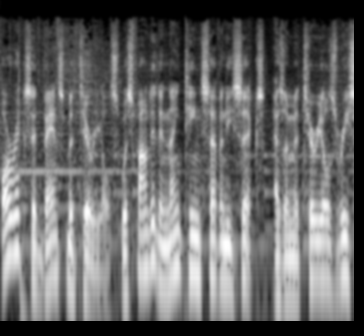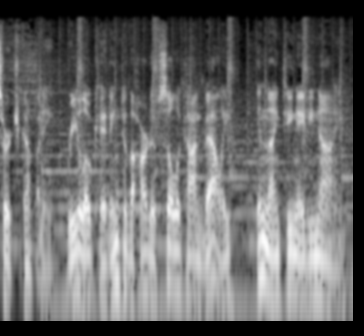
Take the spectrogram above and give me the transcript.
Oryx Advanced Materials was founded in 1976 as a materials research company, relocating to the heart of Silicon Valley in 1989.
